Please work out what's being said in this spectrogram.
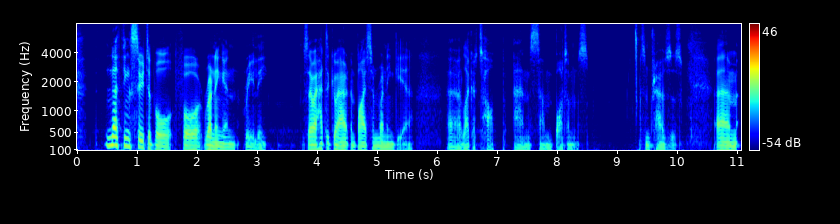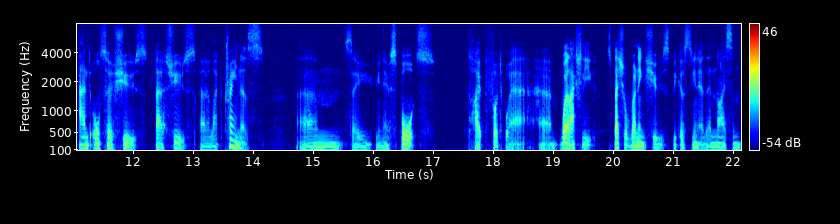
Nothing suitable for running in, really. So I had to go out and buy some running gear, uh, like a top and some bottoms, some trousers, um, and also shoes, uh, shoes uh, like trainers. Um, so you know, sports type footwear. Um, well, actually, special running shoes because you know they're nice and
